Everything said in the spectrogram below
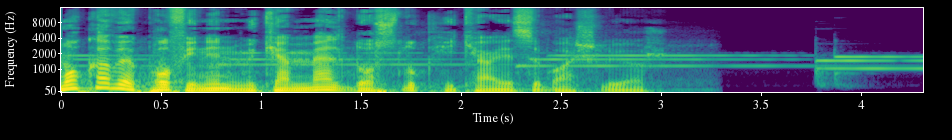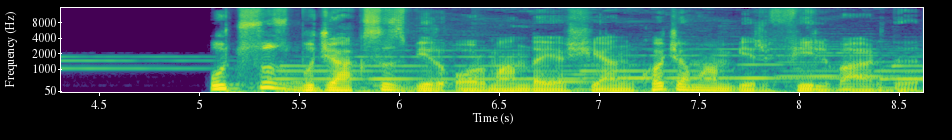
Moka ve Pofi'nin mükemmel dostluk hikayesi başlıyor. Uçsuz bucaksız bir ormanda yaşayan kocaman bir fil vardı.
